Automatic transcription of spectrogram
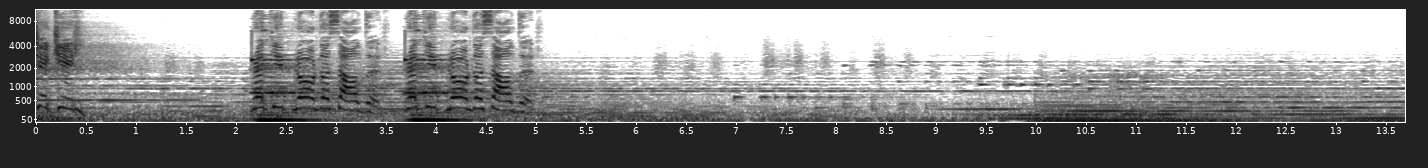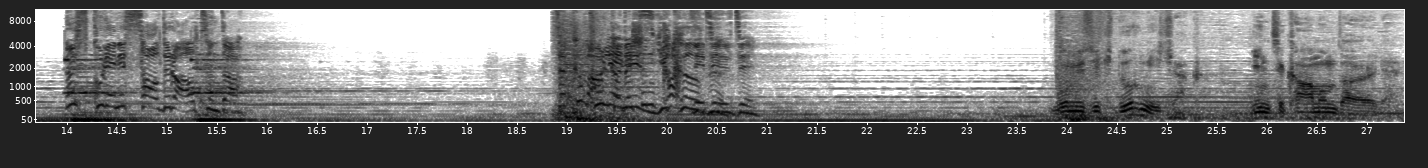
Çekil! Rakip Lord'a saldır. Rakip Lord'a saldır. Üst kuleniz saldırı altında. Takım arkadaşın katledildi. Bu müzik durmayacak. İntikamım da öyle.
